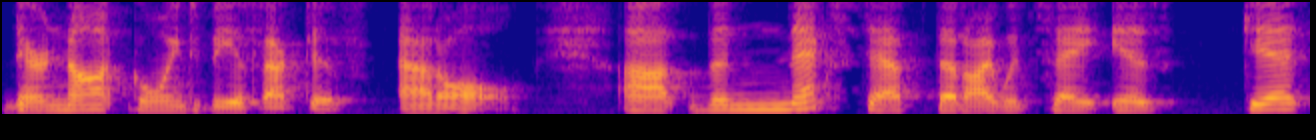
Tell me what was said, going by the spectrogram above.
they're not going to be effective at all. Uh, the next step that I would say is get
